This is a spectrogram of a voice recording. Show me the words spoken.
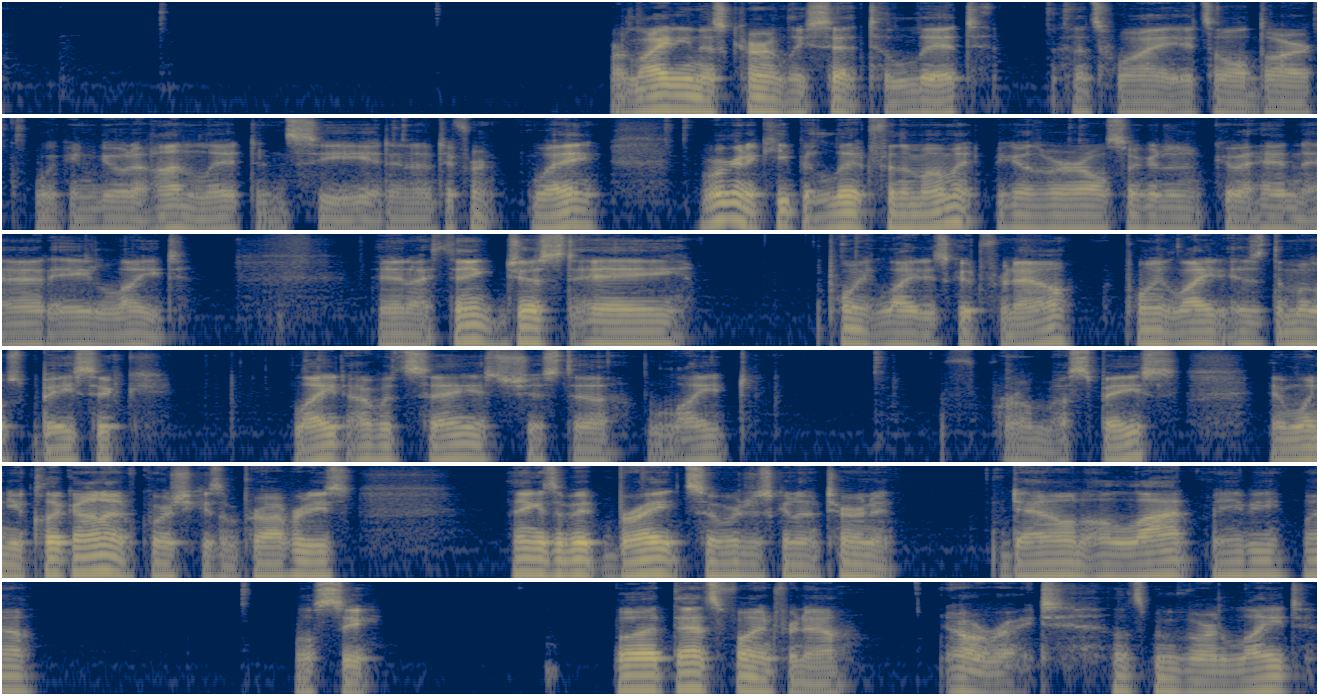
Our lighting is currently set to lit that's why it's all dark. We can go to unlit and see it in a different way. We're going to keep it lit for the moment because we're also going to go ahead and add a light. And I think just a point light is good for now. Point light is the most basic light, I would say. It's just a light from a space. And when you click on it, of course, you get some properties. I think it's a bit bright, so we're just going to turn it down a lot, maybe. Well, we'll see. But that's fine for now. All right, let's move our light.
